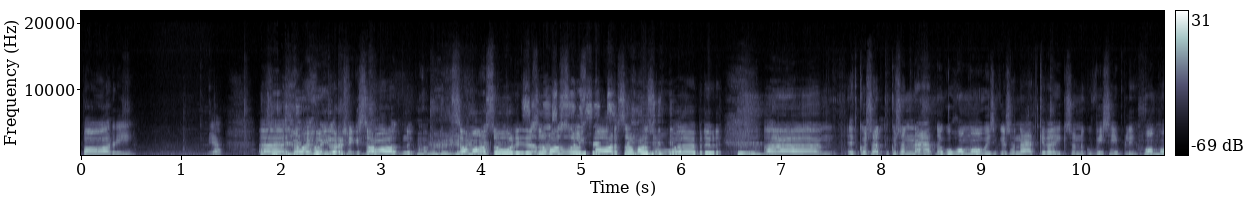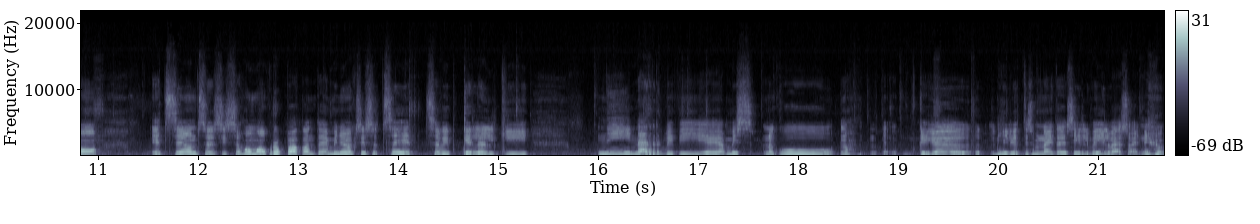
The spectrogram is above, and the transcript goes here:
paari, jah äh,, või korraks mingi sama, samasooline, samast soost Samasoolised. paar, sama suu äh,. et kui sa, kui sa näed nagu homo või kui sa näed kedagi, kes on nagu visibly homo, et see on see siis see homopropaganda ja minu jaoks lihtsalt see, et see võib kellelgi nii närvi viia ja mis nagu noh, kõige hiljutisem näide Silvia Ilves on ju.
